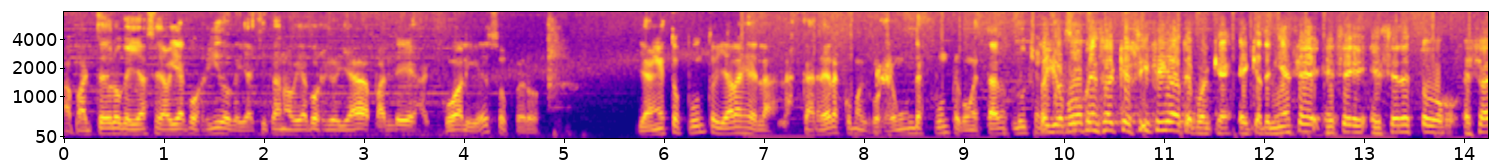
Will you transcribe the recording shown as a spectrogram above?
Aparte de lo que ya se había corrido, que ya Chicano había corrido ya, par de actual y eso, pero ya en estos puntos ya las, las, carreras como que cogieron un despunte con esta lucha. Pues yo puedo pensar que sí, fíjate, porque el que tenía ese, ese, ese de esto, esa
